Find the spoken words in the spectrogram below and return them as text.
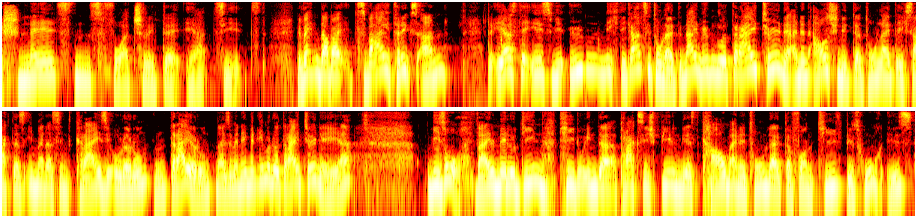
schnellstens Fortschritte erzielst. Wir wenden dabei zwei Tricks an. Der erste ist, wir üben nicht die ganze Tonleiter. Nein, wir üben nur drei Töne, einen Ausschnitt der Tonleiter. Ich sage das immer, das sind Kreise oder Runden, Dreierrunden. Also wir nehmen immer nur drei Töne her. Wieso? Weil Melodien, die du in der Praxis spielen wirst, kaum eine Tonleiter von tief bis hoch ist,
